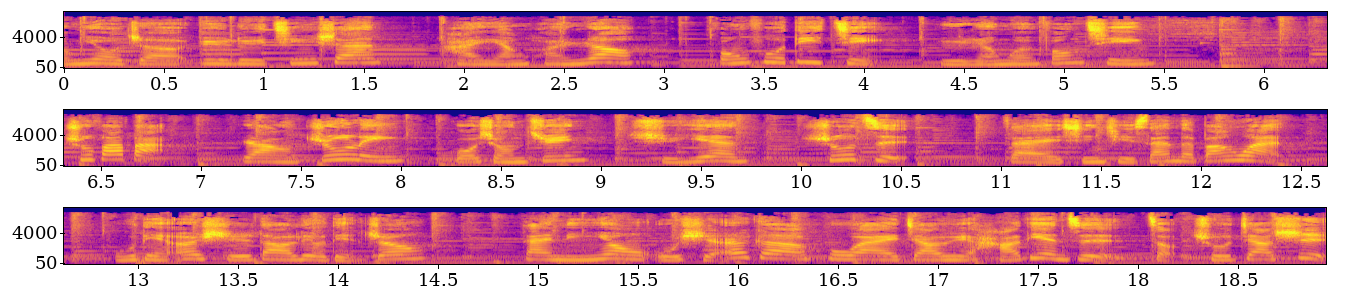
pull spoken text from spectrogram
拥有着玉绿青山、海洋环绕、丰富地景与人文风情。出发吧，让朱琳、郭雄君、许燕、梳子在星期三的傍晚五点二十到六点钟，带您用五十二个户外教育好点子走出教室，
